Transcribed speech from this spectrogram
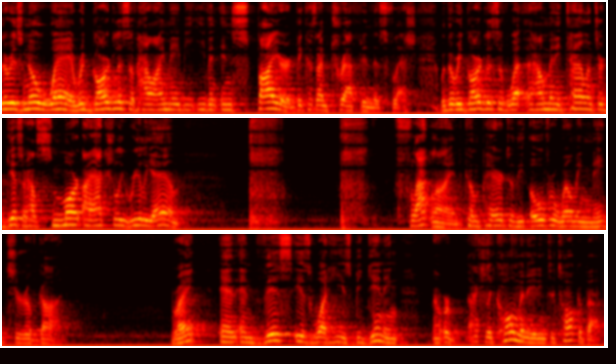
There is no way, regardless of how I may be even inspired because I'm trapped in this flesh, regardless of what, how many talents or gifts or how smart I actually really am, flatlined compared to the overwhelming nature of God. Right? And, and this is what he's beginning or actually culminating to talk about.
